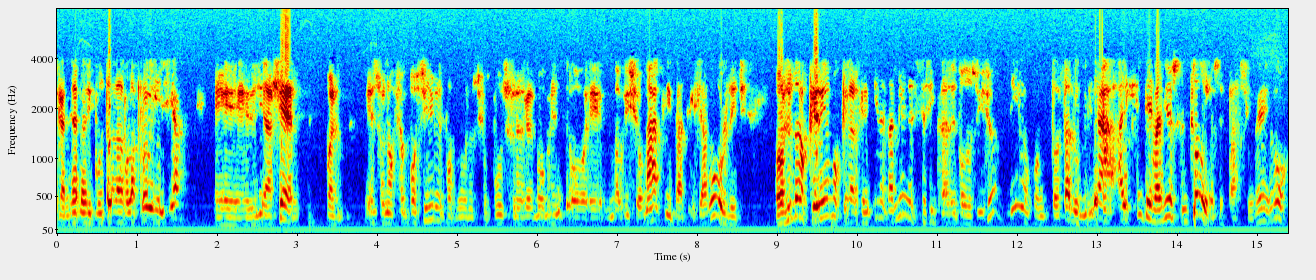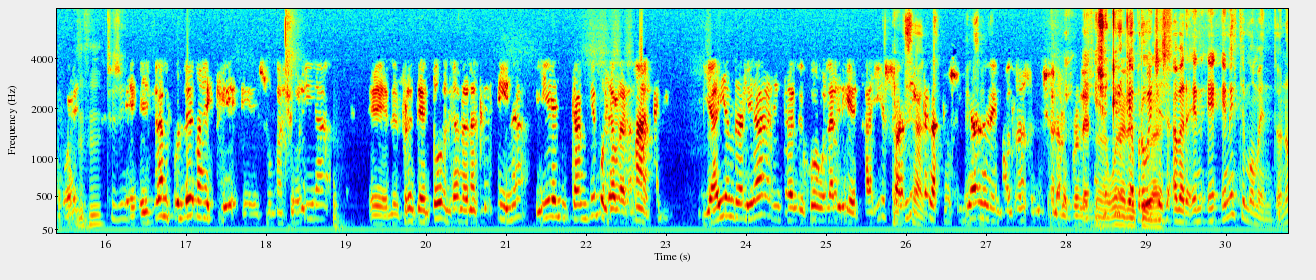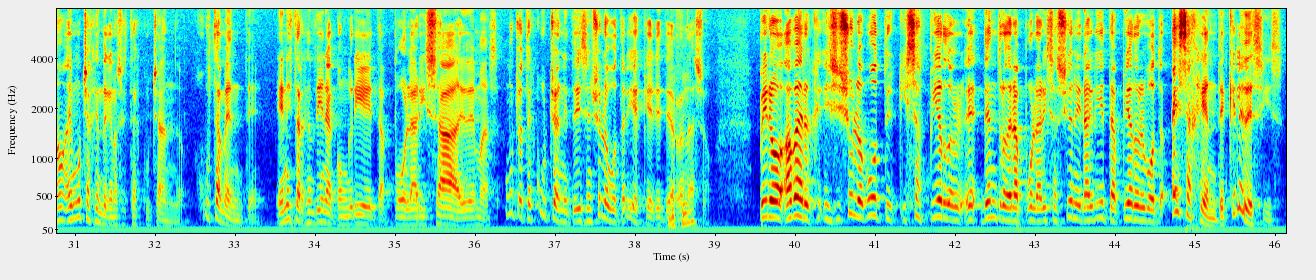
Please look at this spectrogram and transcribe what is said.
candidata a diputada por la provincia, eh, el día de ayer. Bueno, eso no fue posible porque bueno, se opuso en aquel momento eh, Mauricio Macri y Patricia Burrich. Nosotros creemos que la Argentina también necesita de todos. Y yo digo con total humildad, hay gente valiosa en todos los espacios, ¿eh? ojo. ¿eh? eh el gran problema es que en su mayoría, en el frente de todos le hablan a Cristina y en cambio le hablan a Macri. Y ahí en realidad entra en el juego la grieta y eso aleja las posibilidades de encontrar solución a los problemas. Y yo quiero que aproveches, a ver, en, este momento, ¿no? Hay mucha gente que nos está escuchando. Justamente, en esta Argentina con grieta, polarizada y demás, muchos te escuchan y te dicen, yo lo votaría es que uh -huh. Pero, a ver, si yo lo voto y quizás pierdo, eh, dentro de la polarización y la grieta, pierdo el voto. A esa gente, ¿qué le decís?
